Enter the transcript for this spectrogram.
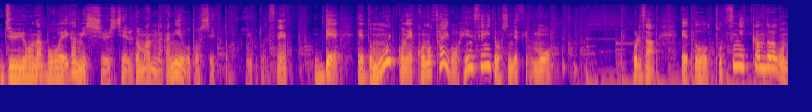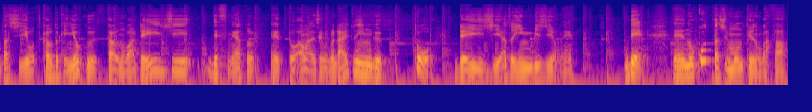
重要な防衛が密集しているど真ん中に落としていくということですね。で、えっ、と、もう一個ね、この最後、編成見てほしいんですけども、これさ、えっ、と、突撃艦ドラゴンたちを使うときによく使うのは、レイジですね。あと、えっ、と、あ、まあ、ライトニングと、レイジ、あとインビジよね。で、えー、残った呪文っていうのがさ、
